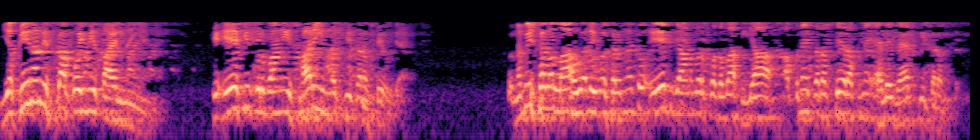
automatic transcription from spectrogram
یقیناً اس کا کوئی بھی قائل نہیں ہے کہ ایک ہی قربانی ساری امت کی طرف سے ہو جائے۔ تو نبی صلی اللہ علیہ وسلم نے تو ایک جانور کو دبا کیا اپنے طرف سے اور اپنے اہل بیت کی طرف سے۔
